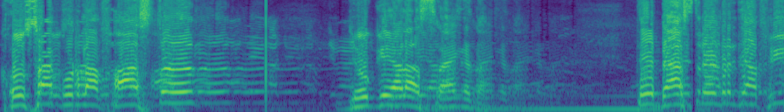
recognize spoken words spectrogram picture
ਖੋਸਾ ਕੋਟਲਾ ਫਾਸਟ। ਜੋਗੇ ਵਾਲਾ ਸੈਂਗਡ ਤੇ ਬੈਸਟ ਰੇਡਰ ਜਾਫੀ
